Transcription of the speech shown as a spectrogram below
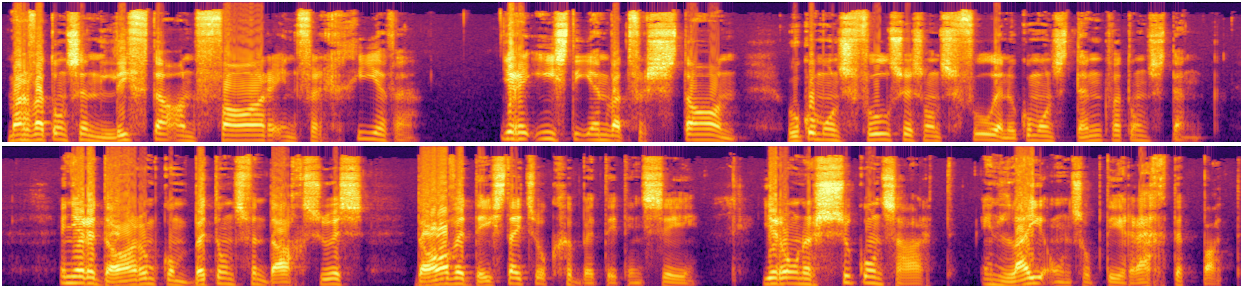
maar wat ons in liefde aanvaar en vergewe. Here, U is die een wat verstaan hoekom ons voel soos ons voel en hoekom ons dink wat ons dink. En Here, daarom kom bid ons vandag soos Dawid destyds ook gebid het en sê: Here, ondersoek ons hart en lei ons op die regte pad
